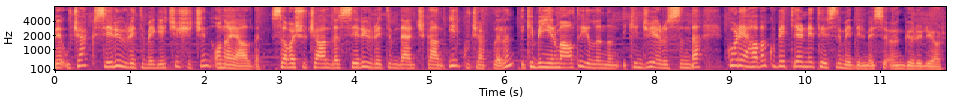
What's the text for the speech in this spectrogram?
ve uçak seri üretime geçiş için onay aldı. Savaş uçağında seri üretimden çıkan ilk uçakların 2026 yılının ikinci yarısında Kore Hava Kuvvetleri'ne teslim edilmesi öngörülüyor.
